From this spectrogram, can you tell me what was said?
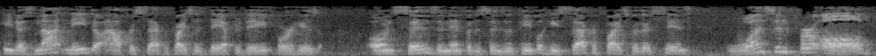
he does not need to offer sacrifices day after day for his own sins and then for the sins of the people. He sacrificed for their sins once and for all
